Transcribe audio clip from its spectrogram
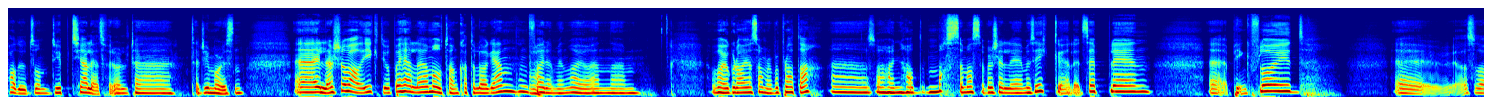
hadde jo et sånn dypt kjærlighetsforhold til, til Jim Morrison. Uh, ellers så var det, gikk det jo på hele Motown-katalogen. Faren min var jo en um, var jo glad i å samle på plater, uh, så han hadde masse masse forskjellig musikk. Led Zeppelin, Pink Floyd eh, altså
